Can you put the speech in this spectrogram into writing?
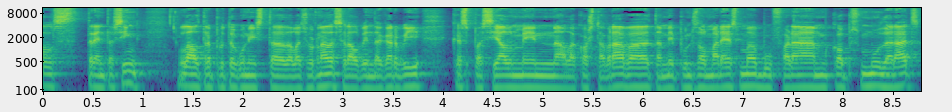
els 35. L'altre protagonista de la jornada serà el vent de Garbí, que especialment a la Costa Brava, també punts del Maresme, bufarà amb cops moderats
